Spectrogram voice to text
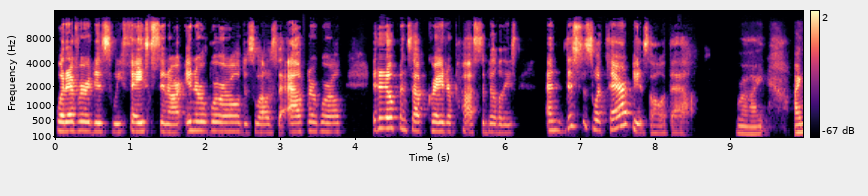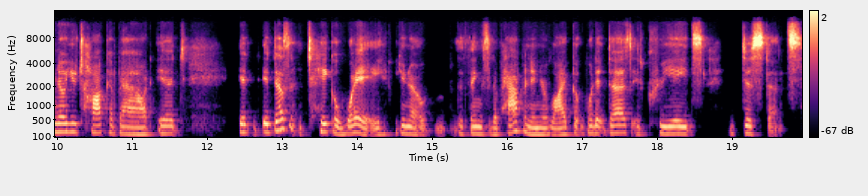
whatever it is we face in our inner world as well as the outer world. It opens up greater possibilities. And this is what therapy is all about. Right. I know you talk about it it it doesn't take away, you know, the things that have happened in your life, but what it does, it creates distance.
